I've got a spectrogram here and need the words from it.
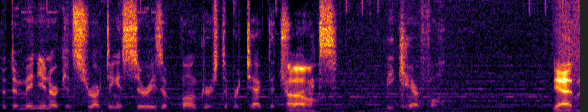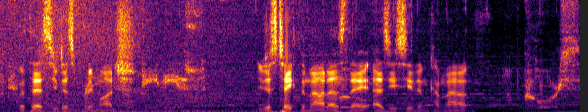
The Dominion are constructing a series of bunkers to protect Oh. the tracks. Oh. Be careful. Yeah, with this, you just pretty much you just take them out as they as you see them come out. Of course.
